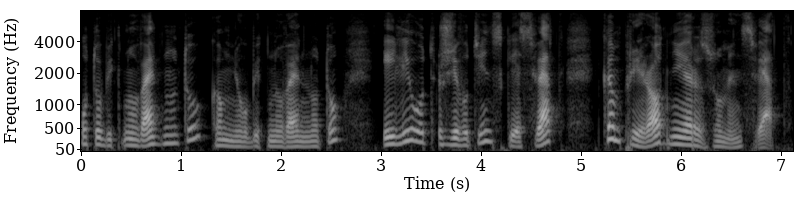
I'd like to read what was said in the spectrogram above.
от обикновеното към необикновеното или от животинския свят към природния разумен свят.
